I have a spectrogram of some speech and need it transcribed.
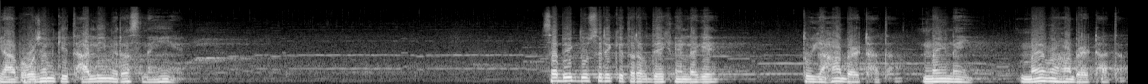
यहाँ भोजन की थाली में रस नहीं है। सब एक दूसरे की तरफ़ देखने लगे तो यहाँ बैठा था? नहीं नहीं, मैं वहाँ बैठा था।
